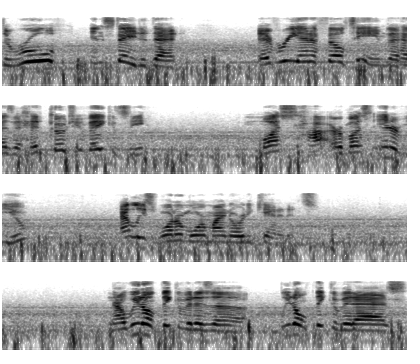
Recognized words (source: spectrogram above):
The rule instated that every NFL team that has a head coaching vacancy must hi- or must interview at least one or more minority candidates. Now we don't think of it as a we don't think of it as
